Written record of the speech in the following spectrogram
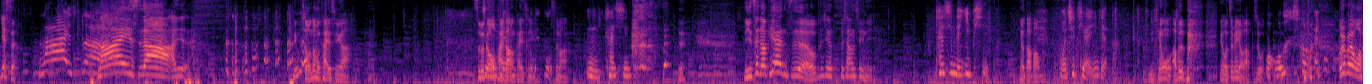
Yes，nice，nice。啊！哎呀，你为什么那么开心啊？是不是跟我排档很开心是吗？嗯，开心。你这个骗子，我不信不相信你。开心的一匹。你有大包吗？我去舔一点吧。你舔我啊？不是 不是，你我这边有了，不是我。我我为什么？不是不是我，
